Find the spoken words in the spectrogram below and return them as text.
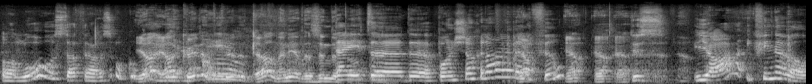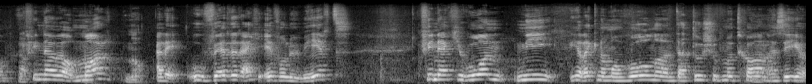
Een logo staat trouwens ook op. Ja, ja, ik weet het. Ik weet het. Ja, nee, nee, dat is Dat inderdaad... heeft eh, de Ponch nog gedaan hebben, ja, dat film. Ja, ja, ja. Dus ja, ik vind dat wel. Ik vind dat wel. Maar allee, hoe verder dat je evolueert, ik vind dat je gewoon niet gelijk een Mongool naar een tattoo shop moet gaan en zeggen.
